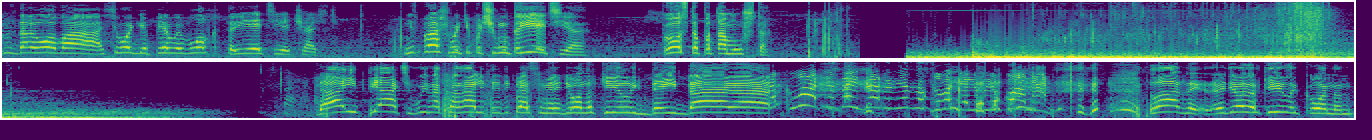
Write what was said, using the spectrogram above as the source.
Всем здорово! Сегодня первый влог, третья часть. Не спрашивайте, почему третья. Просто потому что. Да и пять! Вы на канале 35 Смердионов Кирилл и Дейдара! Так вот, Дейдара меня называть, я люблю Конан. Ладно, Родионов Кирилл и Конан.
